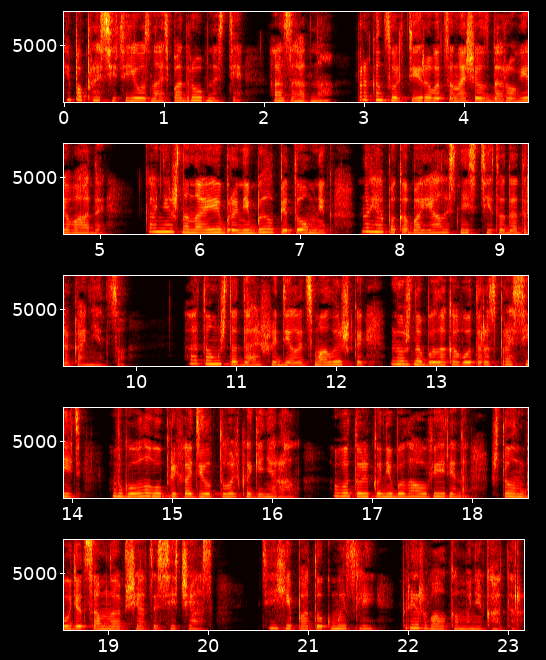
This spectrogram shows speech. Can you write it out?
и попросить ее узнать подробности, а заодно проконсультироваться насчет здоровья Вады – Конечно, на не был питомник, но я пока боялась нести туда драконицу. О том, что дальше делать с малышкой, нужно было кого-то расспросить. В голову приходил только генерал. Вот только не была уверена, что он будет со мной общаться сейчас. Тихий поток мыслей прервал коммуникатор.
